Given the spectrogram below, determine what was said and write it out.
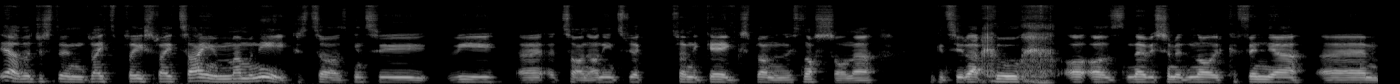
ie, yeah, oedd o just yn right place, right time mam o'n i, cos to, oedd gen ti fi, uh, to, o'n i'n trio trefnu gigs bron yn wythnosol na, oedd gen ti rhar chwch, oedd newid symud yn ôl i'r cyffiniau, um,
